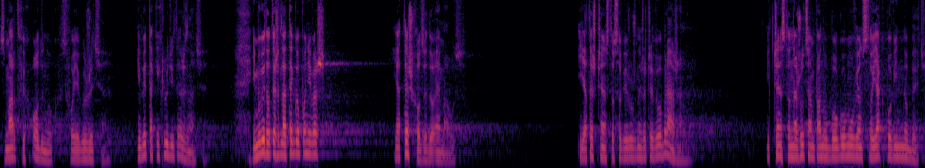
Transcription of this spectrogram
z martwych odnóg swojego życia. I wy takich ludzi też znacie. I mówię to też dlatego, ponieważ ja też chodzę do Emaus. I ja też często sobie różne rzeczy wyobrażam. I często narzucam Panu Bogu, mówiąc to, jak powinno być.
